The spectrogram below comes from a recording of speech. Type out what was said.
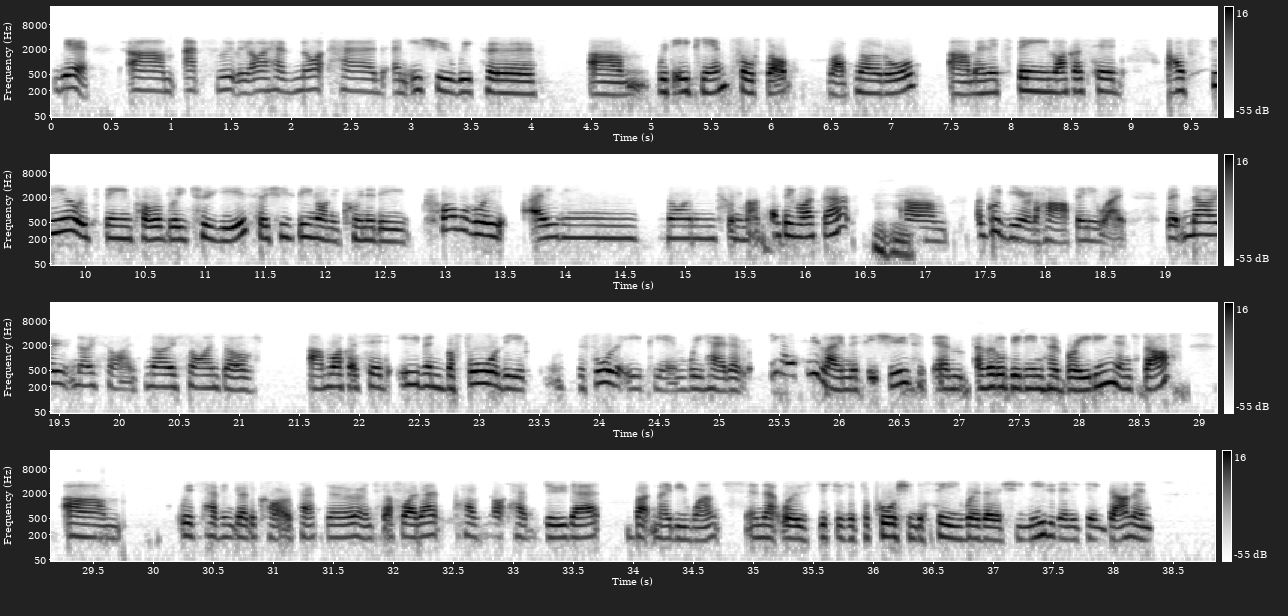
yeah, um, absolutely. I have not had an issue with her um, with EPM. Full stop. Like not at all. Um, and it's been like I said. I feel it's been probably two years. So she's been on equinety probably 18, 19, 20 months, something like that. Mm-hmm. Um, a good year and a half anyway. But no, no signs, no signs of um, like I said, even before the before the EPM, we had a you know a few lameness issues, um, a little bit in her breeding and stuff, um, with having to go to chiropractor and stuff like that. Have not had to do that, but maybe once, and that was just as a precaution to see whether she needed anything done. And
